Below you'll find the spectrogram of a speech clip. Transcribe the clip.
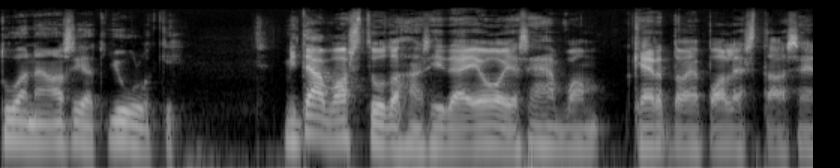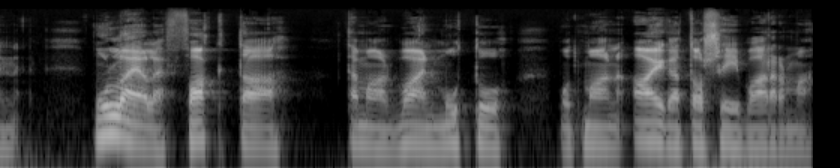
tuo nämä asiat julki. Mitään vastuutahan siitä ei ole, ja sehän vaan kertoo ja paljastaa sen. Mulla ei ole faktaa, tämä on vain mutu, mutta mä oon aika tosi varma,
